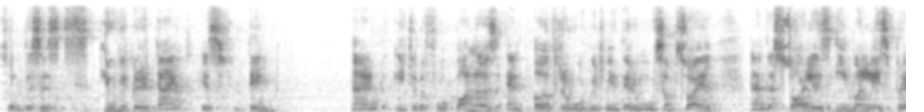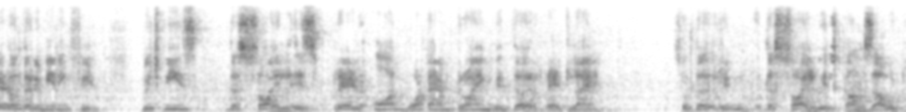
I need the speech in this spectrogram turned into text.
So this is cubical tank is digged and each of the four corners and earth removed which means they remove some soil and the soil is evenly spread on the remaining field which means the soil is spread on what I am drawing with the red line. So the the soil which comes out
